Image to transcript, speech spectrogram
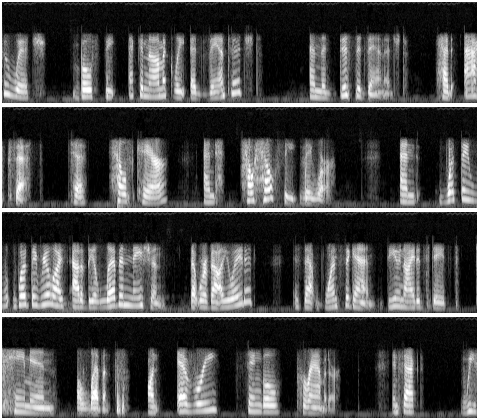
to which both the economically advantaged and the disadvantaged had access to health care and how healthy they were. And what they what they realized out of the 11 nations that were evaluated is that once again, the United States came in 11th on every single parameter. In fact, we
